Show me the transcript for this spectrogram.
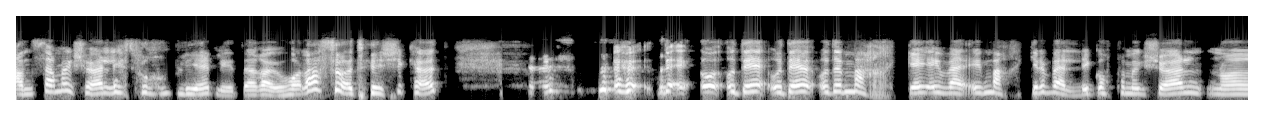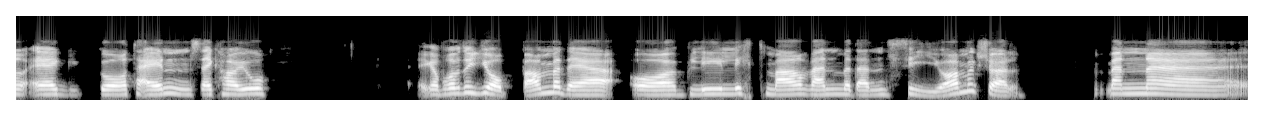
anser meg sjøl litt for å bli et lite rødhål, altså. Det er ikke kødd. Og, og, det, og, det, og, det, merker jeg, jeg merker det veldig godt på meg sjøl når jeg går til einen. Så jeg har jo jeg har prøvd å jobbe med det og bli litt mer venn med den sida av meg sjøl. Men eh,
